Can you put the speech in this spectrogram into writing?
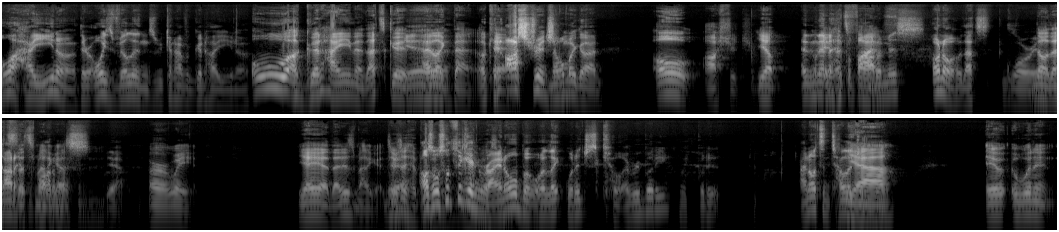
oh a hyena. They're always villains. We can have a good hyena. Oh, a good hyena. That's good. I like that. Okay. An ostrich. No, oh my god. Oh, ostrich. Yep. And Okay, then a hippopotamus. Oh no, that's Gloria. No, that's- not a that's hippopotamus. Madagascar. Yeah. Or wait. Yeah, yeah, that is Madagascar. There's Yeah. I was also thinking rhino, but would like would it just kill everybody? Like would it? I know it's intelligent. Yeah. but- It, it wouldn't.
